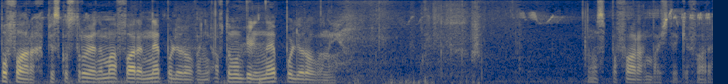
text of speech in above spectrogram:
По фарах піскостроя нема, фари не поліровані, автомобіль не полірований. Ось по фарах, бачите, які фари.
